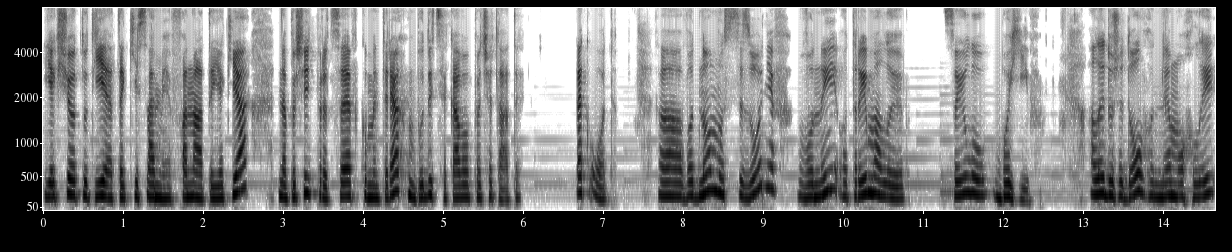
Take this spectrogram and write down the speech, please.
Якщо тут є такі самі фанати, як я, напишіть про це в коментарях, буде цікаво почитати. Так от, в одному з сезонів вони отримали силу богів, але дуже довго не могли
